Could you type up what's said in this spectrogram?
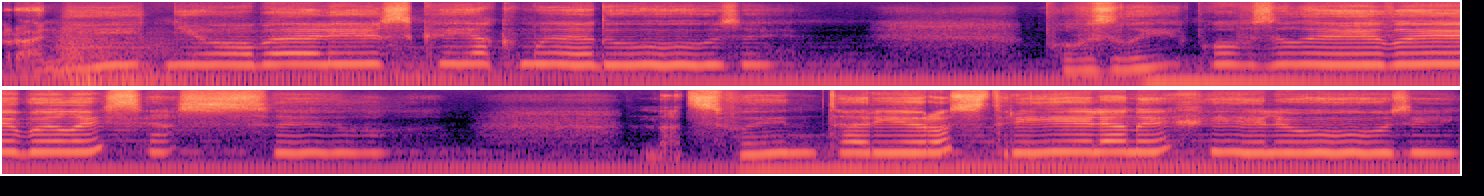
Гранітні обеліски, як медузи, повзли, повзли, вибилися з сил. На цвинтарі розстріляних ілюзій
